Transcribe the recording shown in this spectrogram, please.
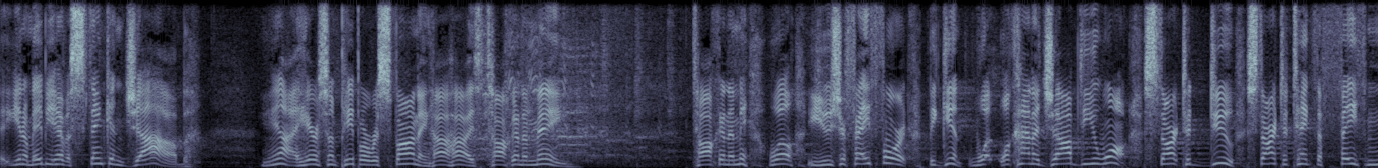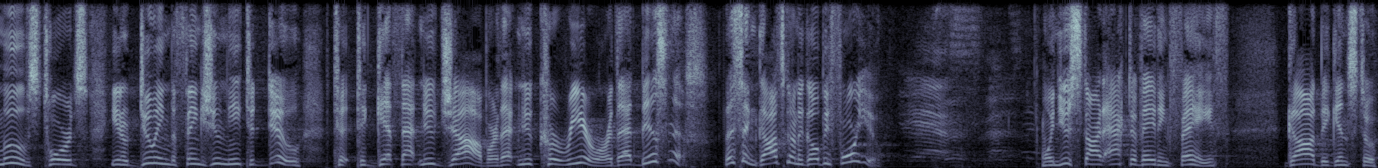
You know, maybe you have a stinking job. Yeah, I hear some people responding, ha ha, he's talking to me talking to me. Well, use your faith for it. Begin. What, what kind of job do you want? Start to do. Start to take the faith moves towards, you know, doing the things you need to do to, to get that new job or that new career or that business. Listen, God's going to go before you. When you start activating faith, God begins to,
